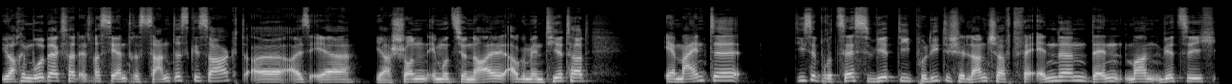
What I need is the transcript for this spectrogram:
Joachim Wohlbergs hat etwas sehr Interessantes gesagt, äh, als er ja schon emotional argumentiert hat. Er meinte, dieser Prozess wird die politische Landschaft verändern, denn man wird sich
